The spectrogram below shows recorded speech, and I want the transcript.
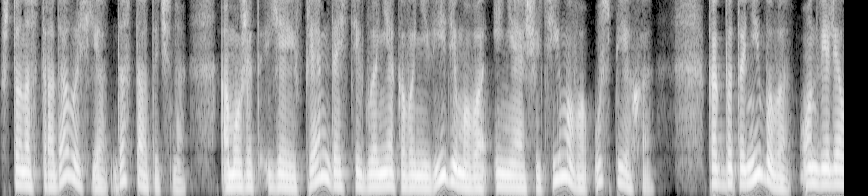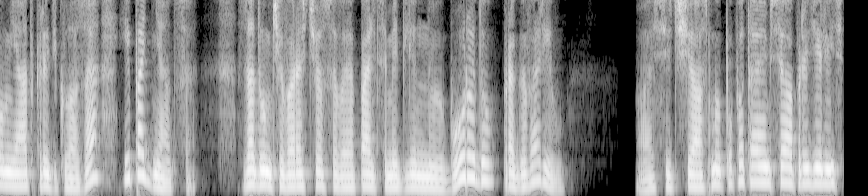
что настрадалась я достаточно, а может, я и впрямь достигла некого невидимого и неощутимого успеха. Как бы то ни было, он велел мне открыть глаза и подняться. Задумчиво расчесывая пальцами длинную бороду, проговорил. «А сейчас мы попытаемся определить,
